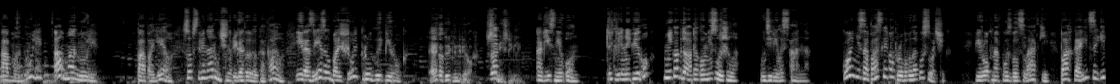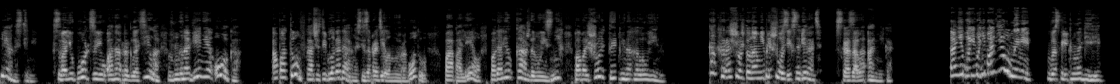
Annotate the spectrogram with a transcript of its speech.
Обманули, обманули. Папа Лео собственноручно приготовил какао и разрезал большой круглый пирог. Это тыквенный пирог. Сами спили. Объяснил он. Тыквенный пирог? Никогда такого не слышала. Удивилась Анна. Конни с опаской попробовала кусочек. Пирог на вкус был сладкий, пах корицей и пряностями. Свою порцию она проглотила в мгновение ока. А потом, в качестве благодарности за проделанную работу, папа Лео подарил каждому из них по большой тыкве на Хэллоуин. «Как хорошо, что нам не пришлось их собирать», — сказала Анника. «Они были бы неподъемными!» — воскликнула Билли.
